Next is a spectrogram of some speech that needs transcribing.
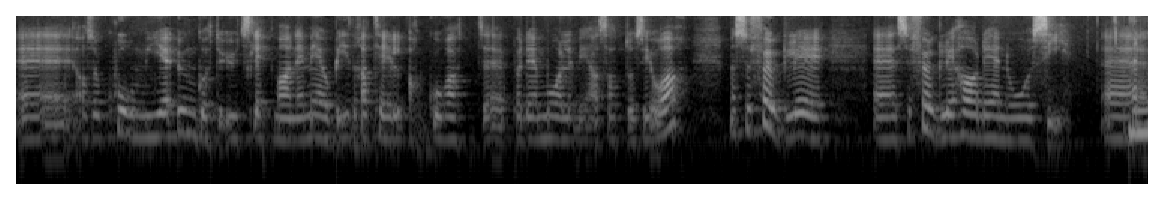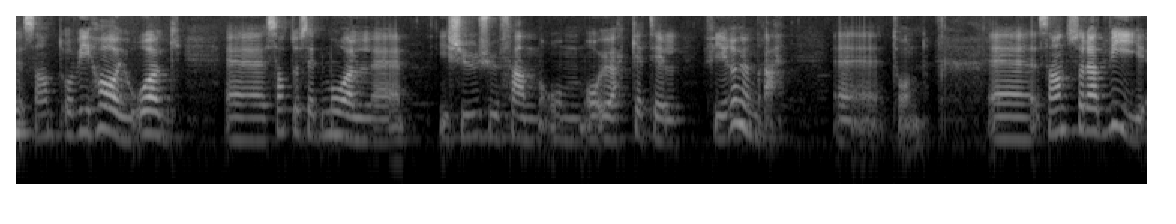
eh, Altså hvor mye unngåtte utslipp man er med å bidra til akkurat eh, på det målet vi har satt oss i år. Men selvfølgelig, selvfølgelig har det noe å si. Men, og vi har jo òg satt oss et mål i 2025 om å øke til 400 tonn. Eh, så vi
